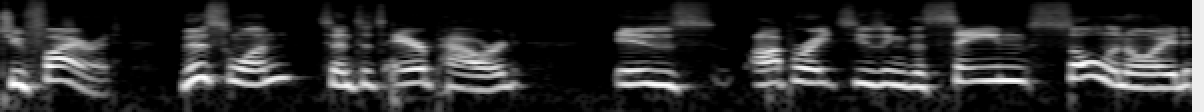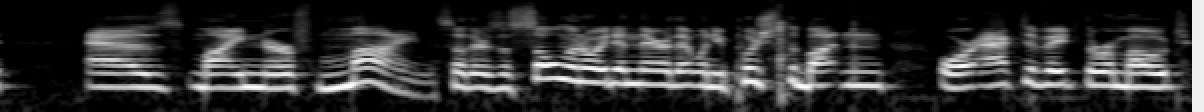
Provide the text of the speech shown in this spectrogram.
to fire it. This one, since it's air powered, is operates using the same solenoid as my Nerf Mine. So there's a solenoid in there that when you push the button or activate the remote,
